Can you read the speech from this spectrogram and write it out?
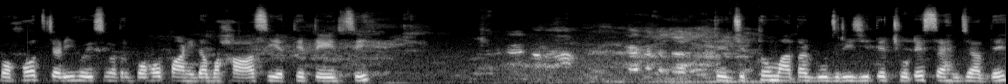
ਬਹੁਤ ਚੜੀ ਹੋਈ ਸੀ, ਮਤਲਬ ਬਹੁਤ ਪਾਣੀ ਦਾ ਵਹਾਅ ਸੀ, ਇੱਥੇ ਤੇਜ਼ ਸੀ। ਤੇ ਜਿੱਥੋਂ ਮਾਤਾ ਗੁਜਰੀ ਜੀ ਤੇ ਛੋਟੇ ਸਾਹਿਬਜ਼ਾਦੇ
